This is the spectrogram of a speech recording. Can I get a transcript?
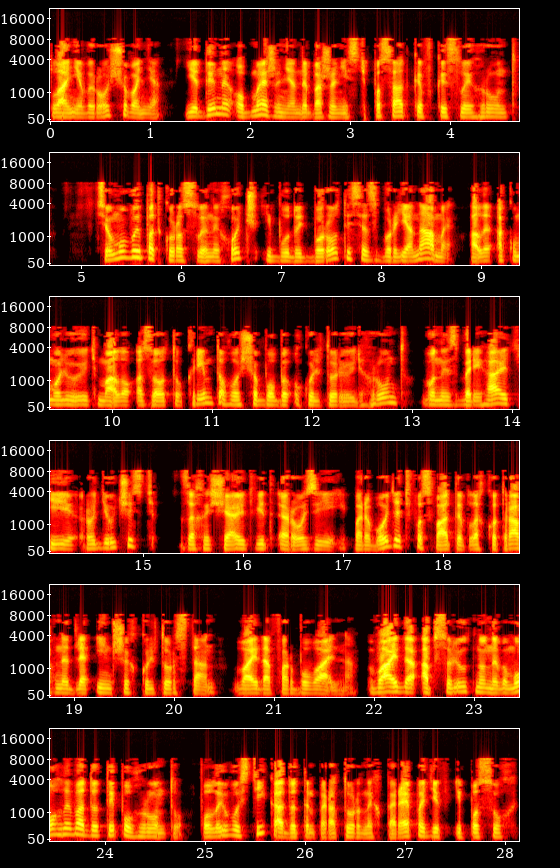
плані вирощування. Єдине обмеження небажаність посадки в кислий ґрунт. В цьому випадку рослини хоч і будуть боротися з бур'янами, але акумулюють мало азоту. Крім того, що боби окультурюють ґрунт, вони зберігають її родючість, захищають від ерозії і переводять фосфати в легкотравне для інших культур стан. Вайда фарбувальна. Вайда абсолютно невимоглива до типу ґрунту, поливу стійка до температурних перепадів і посух.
